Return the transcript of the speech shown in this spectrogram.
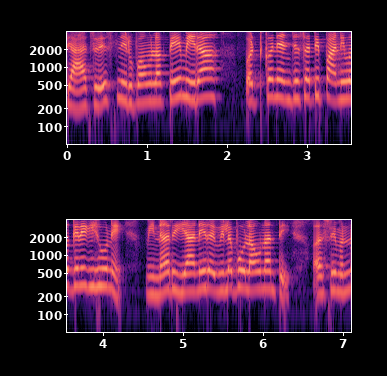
त्याच वेळेस निरुपा मला लागते मीरा पटकन यांच्यासाठी पाणी वगैरे घेऊन ये. मी ना रिया आणि रवीला बोलावून आणते. असे म्हणून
